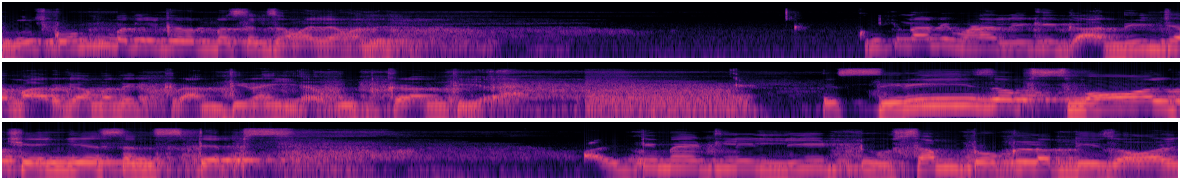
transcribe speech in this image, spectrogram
रोज कोण बदल करत बसेल समाजामध्ये? कृपलानी म्हणाले की गांधींच्या मार्गामध्ये क्रांती नाही आहे उत्क्रांती आहे a series of small changes and steps ultimately lead to some total of these all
